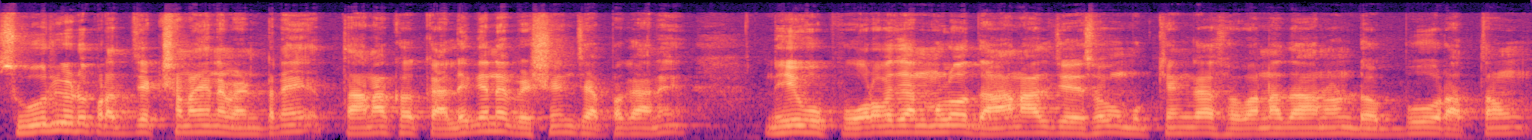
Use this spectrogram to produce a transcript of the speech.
సూర్యుడు ప్రత్యక్షమైన వెంటనే తనకు కలిగిన విషయం చెప్పగానే నీవు పూర్వజన్మలో దానాలు చేసావు ముఖ్యంగా సువర్ణదానం డబ్బు రత్నం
